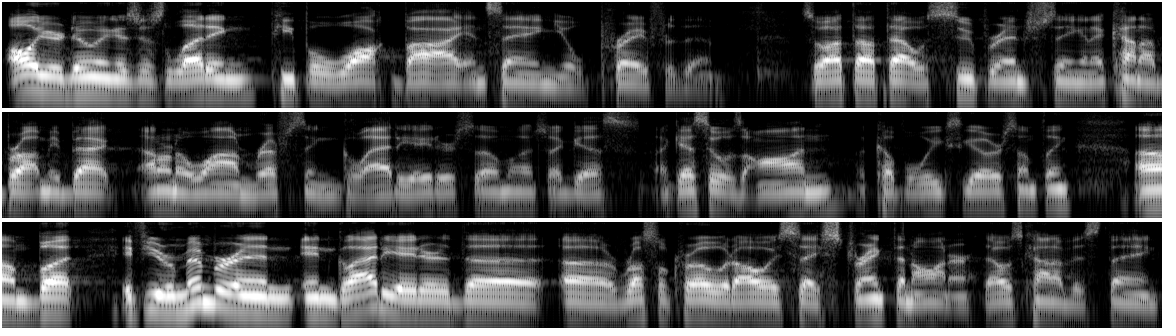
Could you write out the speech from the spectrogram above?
all you're doing is just letting people walk by and saying you'll pray for them. So I thought that was super interesting, and it kind of brought me back. I don't know why I'm referencing Gladiator so much. I guess I guess it was on a couple weeks ago or something. Um, but if you remember in in Gladiator, the uh, Russell Crowe would always say strength and honor. That was kind of his thing.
